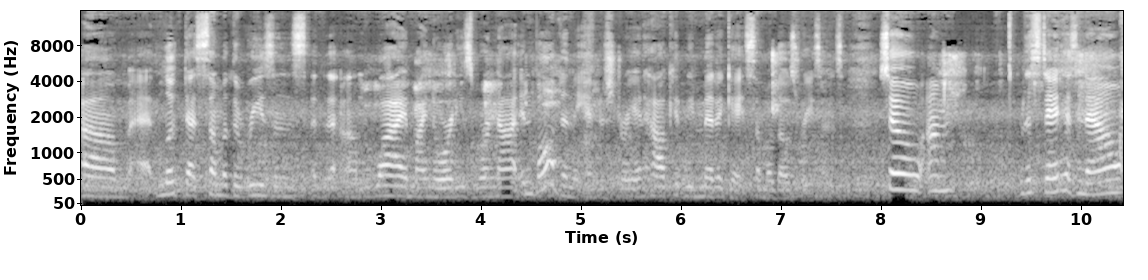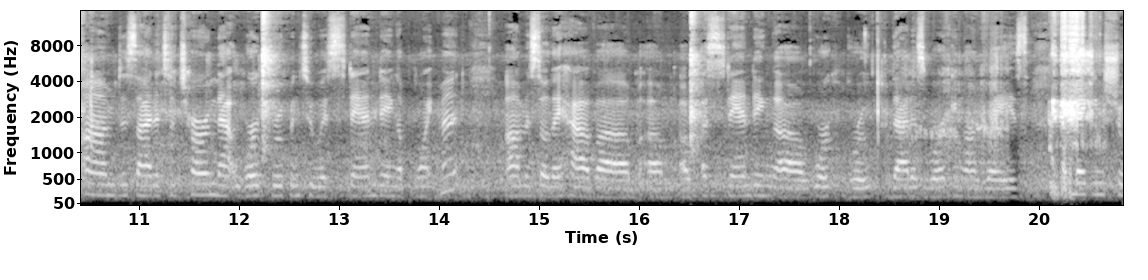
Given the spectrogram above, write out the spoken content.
um, looked at some of the reasons that, um, why minorities were not involved in the industry and how could we mitigate some of those reasons. So, um, the state has now um, decided to turn that work group into a standing appointment. Um, and so they have um, um, a, a, standing uh, work group that is working on ways of making sure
